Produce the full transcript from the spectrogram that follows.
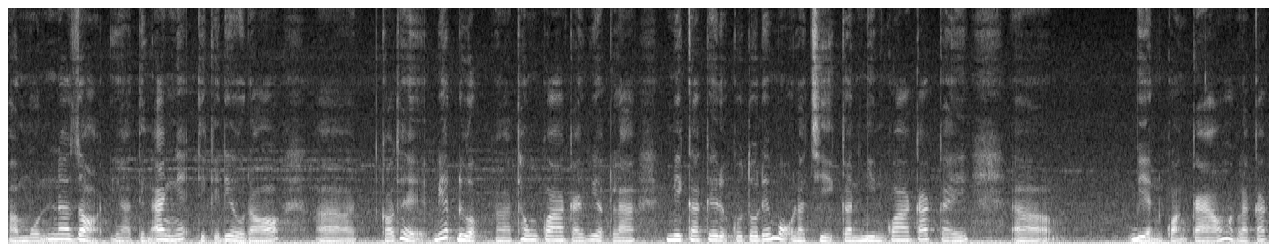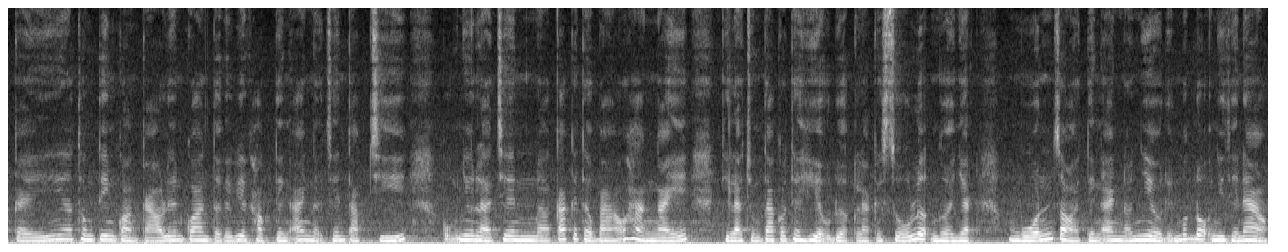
à, muốn giỏi à, tiếng Anh ấy thì cái điều đó à, có thể biết được à, thông qua cái việc là Mikake Koto Demo là chỉ cần nhìn qua các cái à, biển quảng cáo hoặc là các cái thông tin quảng cáo liên quan tới cái việc học tiếng Anh ở trên tạp chí cũng như là trên ờ, các cái tờ báo hàng ngày ấy, thì là chúng ta có thể hiểu được là cái số lượng người Nhật muốn giỏi tiếng Anh nó nhiều đến mức độ như thế nào.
